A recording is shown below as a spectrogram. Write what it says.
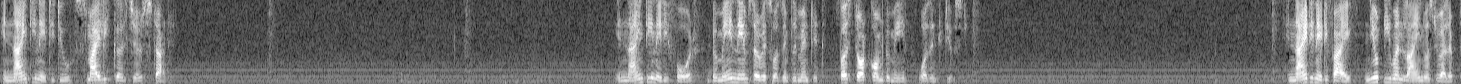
In 1982, Smiley culture started. In 1984, domain name service was implemented. First .com domain was introduced. In 1985, new T1 line was developed.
